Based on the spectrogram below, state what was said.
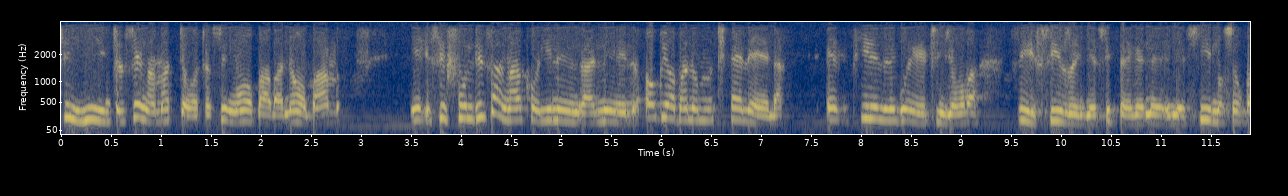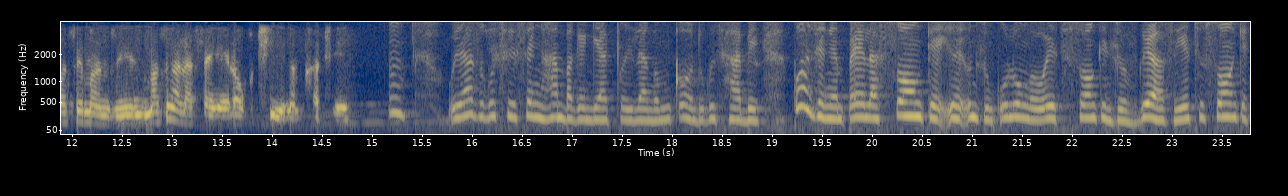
siyintsha singamadoda singobaba nomama sifundisa ngakho yini einganeni okuyoba nomthelela ekuphileni kwethu njengoba siyisizwe nje sibhekene nesimo sokuba semanzini masingalahlekelwa ukuthina emkhathini. Mm, uyazi ukuthi sengihamba ke ngiyagcila ngomqondo ukuthi habe konje ngempela sonke eh, uNdlunkulumo wethu sonke indlovukazi yethu sonke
